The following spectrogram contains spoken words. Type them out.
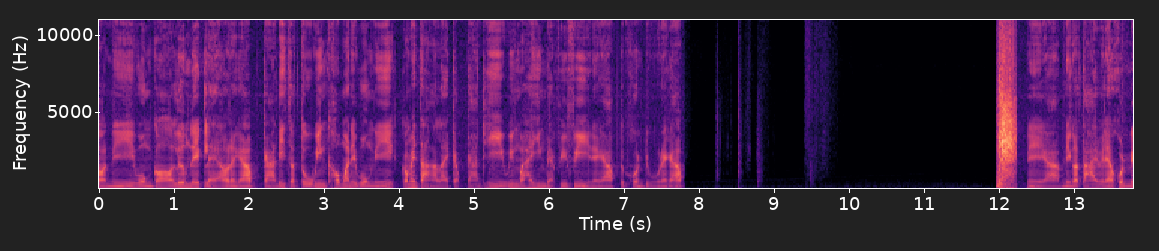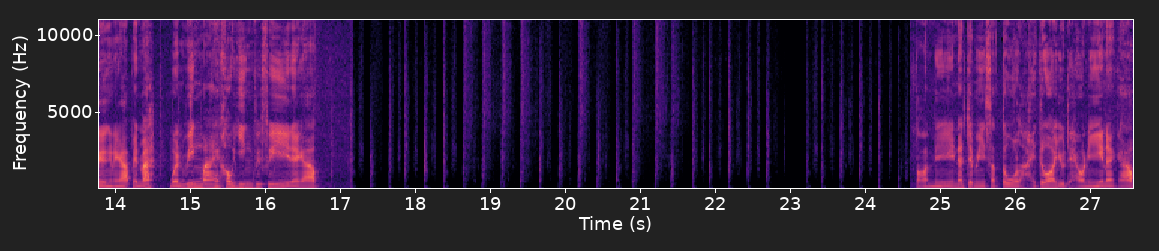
ตอนนี้วงก็เริ่มเล็กแล้วนะครับ การที่ศัตรูวิ่งเข้ามาในวงนี้ก็ไม่ต่างอะไรกับการที่วิ่งมาให้ยิงแบบฟรีๆนะครับ ทุกคนดูนะครับนี่ครับนี่ก็ตายไปแล้วคนหนึ่งนะครับ เห็นไหมเหมือนวิ่งมาให้เขายิงฟรีๆนะครับตอนนี้น่าจะมีศัตรูหลายตัวอยู่แถวนี้นะครับ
